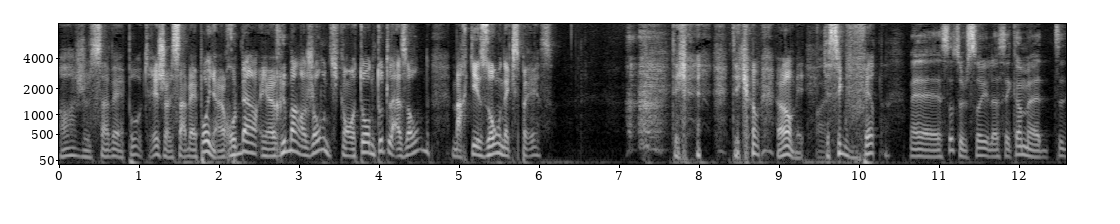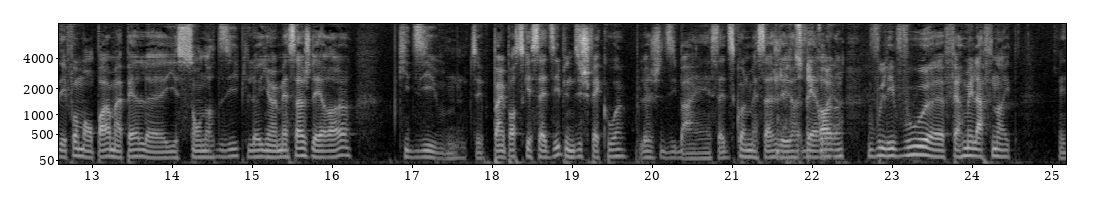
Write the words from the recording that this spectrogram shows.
Ah, je le savais pas. Chris, je le savais pas. Il y a un ruban, il y a un ruban jaune qui contourne toute la zone, marqué zone express. T'es comme, oh, mais qu'est-ce que vous faites? Mais ça, tu le sais, là. C'est comme, euh, tu sais, des fois, mon père m'appelle, euh, il est sur son ordi, puis là, il y a un message d'erreur qui dit, peu importe ce que ça dit, puis il me dit, je fais quoi? Puis là, je dis, ben, ça dit quoi le message d'erreur? Voulez-vous euh, fermer la fenêtre? Puis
